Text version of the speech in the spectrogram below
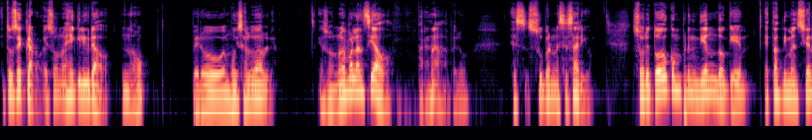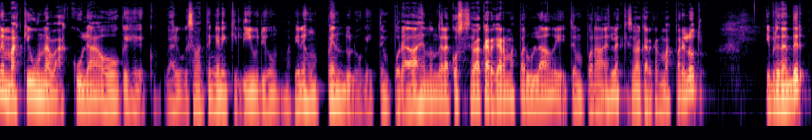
Entonces, claro, eso no es equilibrado, no, pero es muy saludable. Eso no es balanceado, para nada, pero es súper necesario. Sobre todo comprendiendo que estas dimensiones, más que una báscula o que algo que se mantenga en equilibrio, más bien es un péndulo, que hay temporadas en donde la cosa se va a cargar más para un lado y hay temporadas en las que se va a cargar más para el otro. Y pretender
